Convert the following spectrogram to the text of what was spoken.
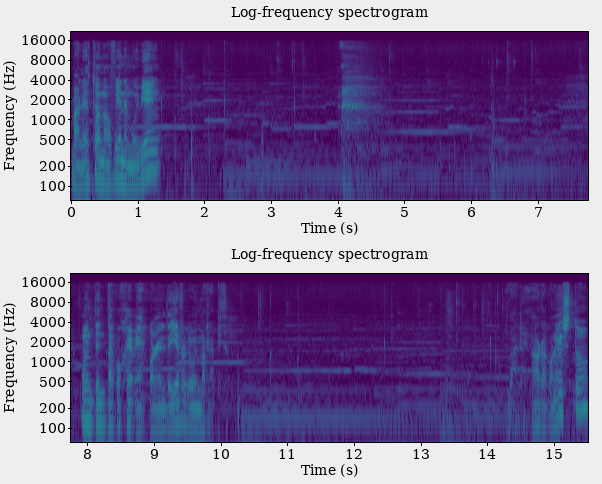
Vale, esto nos viene muy bien. Voy a intentar coger con el de hierro que voy más rápido. Vale, ahora con esto.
